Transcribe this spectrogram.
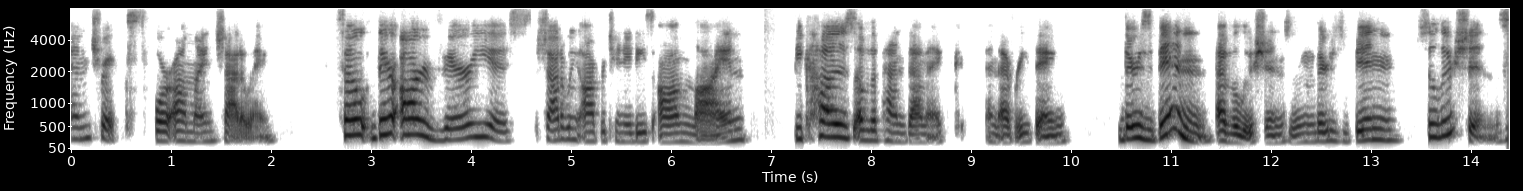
and tricks for online shadowing. So there are various shadowing opportunities online because of the pandemic and everything. There's been evolutions and there's been solutions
